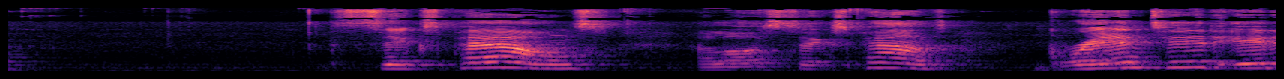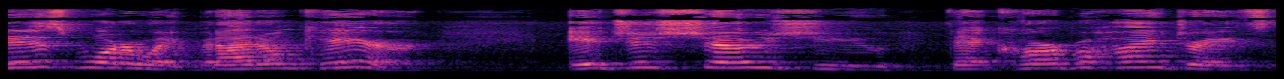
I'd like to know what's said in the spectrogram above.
six pounds. I lost six pounds. Granted, it is water weight, but I don't care. It just shows you that carbohydrates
